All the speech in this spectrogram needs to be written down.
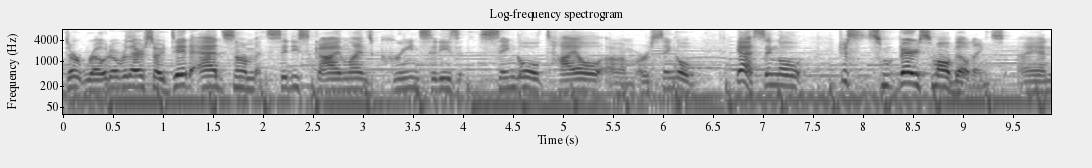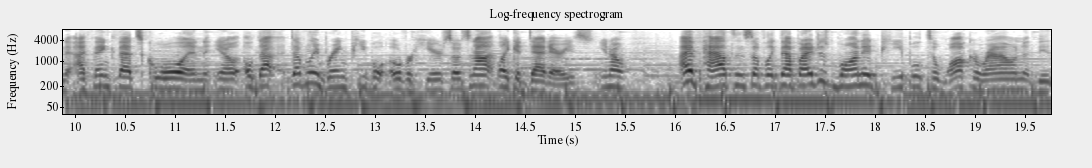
dirt road over there, so I did add some City Skylines Green Cities single tile, um, or single, yeah, single, just some very small buildings. And I think that's cool, and, you know, it'll de definitely bring people over here, so it's not like a dead area. You know, I have paths and stuff like that, but I just wanted people to walk around the,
